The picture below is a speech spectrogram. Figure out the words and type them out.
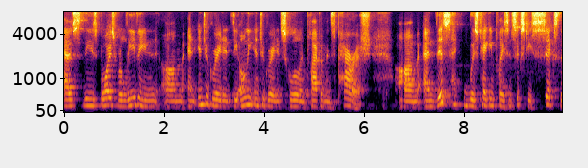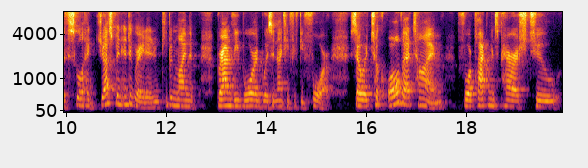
as these boys were leaving um, an integrated, the only integrated school in Plaquemines Parish. Um, and this was taking place in 66. The school had just been integrated. And keep in mind that Brown v. Board was in 1954. So it took all that time for Plaquemines Parish to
